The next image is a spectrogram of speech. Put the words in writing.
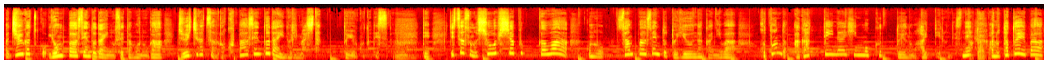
まあ10月こう4%台に乗せたものが11月は6%台に乗りましたということです。うんで実はその消費者物価はこの3%という中にはほとんど上がっていない品目というのも入っているんですね。あの例えば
